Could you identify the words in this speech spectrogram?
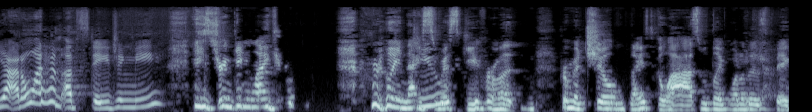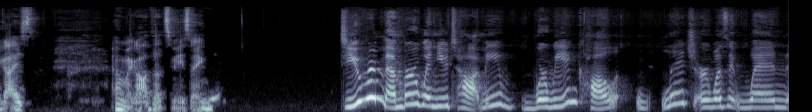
Yeah. I don't want him upstaging me. He's drinking like really nice you, whiskey from a from a chilled nice glass with like one of those big ice. Oh my god, that's amazing. Do you remember when you taught me? Were we in college, or was it when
